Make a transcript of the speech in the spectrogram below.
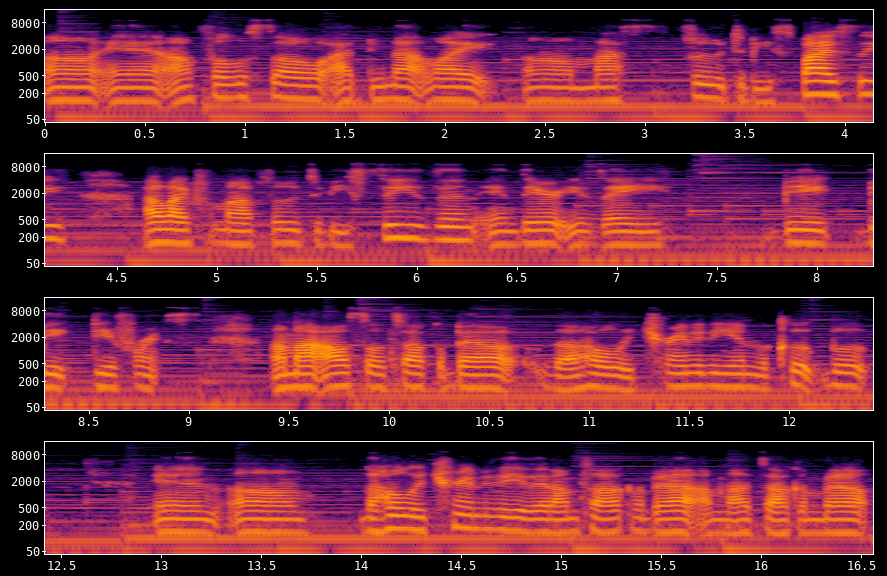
uh, and I'm full of soul, I do not like um, my food to be spicy. I like for my food to be seasoned, and there is a big, big difference. Um, I also talk about the Holy Trinity in the cookbook, and um, the Holy Trinity that I'm talking about, I'm not talking about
